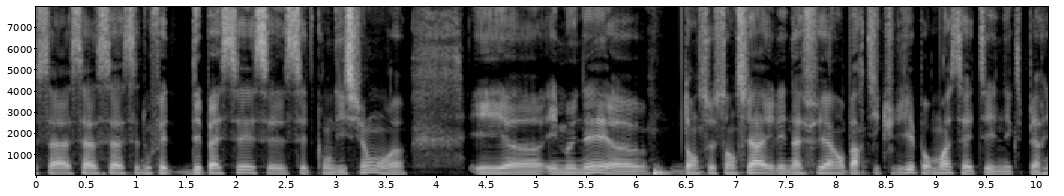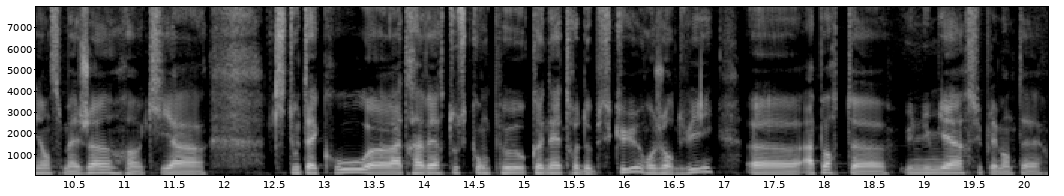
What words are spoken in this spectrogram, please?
ça nous fait dépasser cette condition. Euh, et, euh, euh, dans ce sens-là, et les Naféa en particulier, pour moi, ça a été une expérience majeure qui a qui tout à coup, à travers tout ce qu'on peut connaître d'obscur aujourd'hui, apporte une lumière supplémentaire.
